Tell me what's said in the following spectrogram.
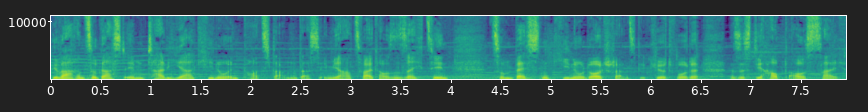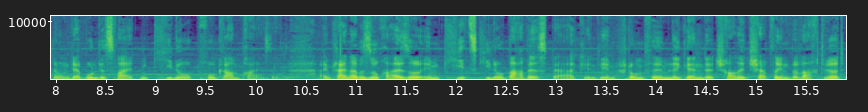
Wir waren zu Gast im Thalia Kino in Potsdam, das im Jahr 2016 zum besten Kino Deutschlands gekürt wurde. Das ist die Hauptauszeichnung der bundesweiten Kinoprogrammpreise. Ein kleiner Besuch also im Kiezkino Babelsberg, in dem Stummfilmlegende Charlie Chaplin bewacht wird,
